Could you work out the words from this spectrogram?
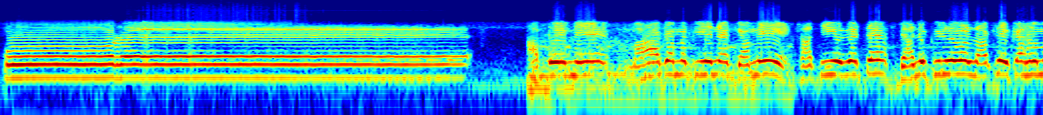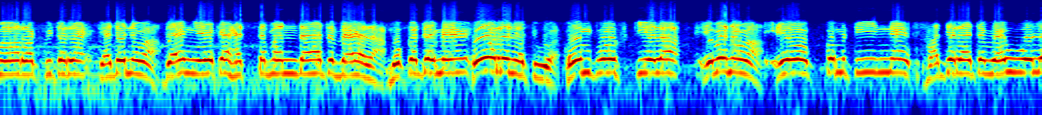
පෝර. අපේ මේ මහගම කියන ගමේ සතියකට දළු කිලෝ ලක්ෂ එකහමාරක් විතර කැඩෙනවා. දැන් ඒක 75000ට බෑලා. මොකද මේ පෝර නැතුව කොම්පෝස්ට් කියලා එවනවා. ඒ ඔක්කොම තියන්නේ රජරට වැව්වල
